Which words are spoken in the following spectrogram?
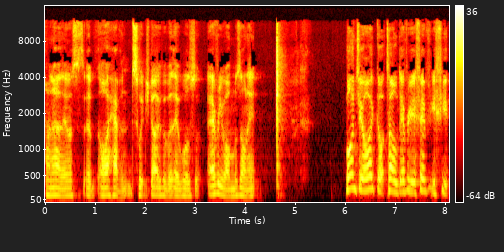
I know there was. Uh, I haven't switched over, but there was. Everyone was on it. Mind you, I got told every if every, if you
